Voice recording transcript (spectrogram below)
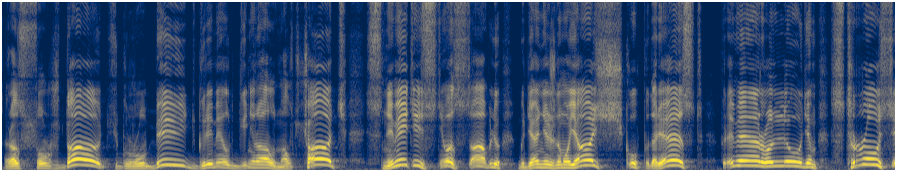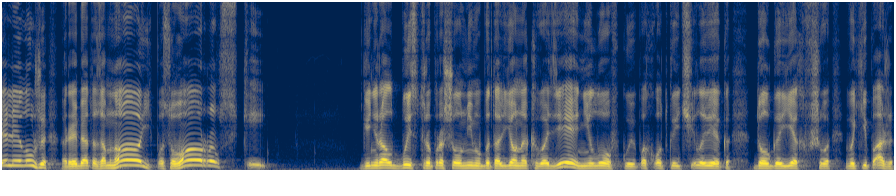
«Рассуждать, грубить!» — гремел генерал. «Молчать! Снимите с него саблю! К денежному ящику! Под арест!» Пример людям, струсили лужи, ребята за мной, по-суворовски. Генерал быстро прошел мимо батальона к воде, неловкую походкой человека, долго ехавшего в экипаже.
